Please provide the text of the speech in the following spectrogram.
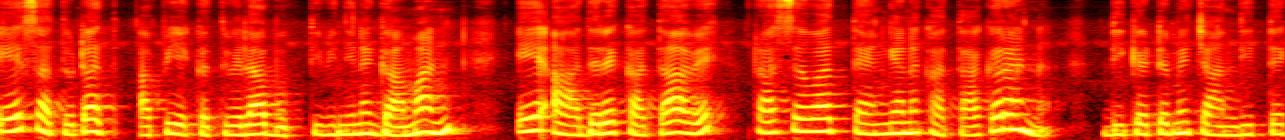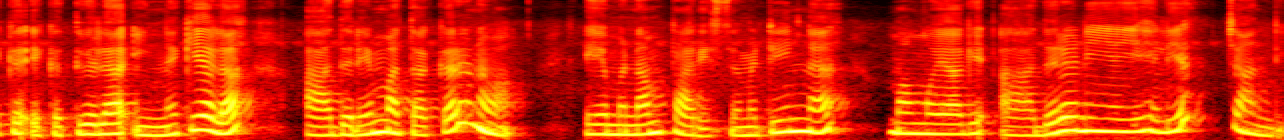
ඒ සතුටත් අපි එකතු වෙලා භුක්ති විඳින ගමන් ඒ ආදර කතාවේ රසවත් තැන් ගැන කතා කරන්න. දිගටම චන්දිත් එක්ක එකතු වෙලා ඉන්න කියලා ආදරෙන් මතක් කරනවා. එහෙමනම් පරිස්සමට ඉන්න මං ඔයාගේ ආදරණීය යෙහෙළිය චන්දි.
